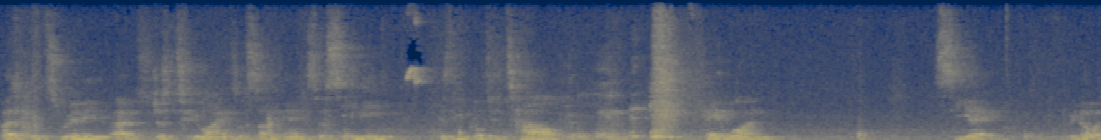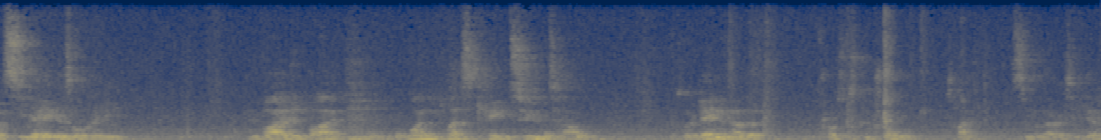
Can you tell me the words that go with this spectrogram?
but it's really uh, just two lines of summing in. So CB is equal to tau K1 CA. We know what CA is already, divided by 1 plus K2 tau. So again, another process control type similarity here.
